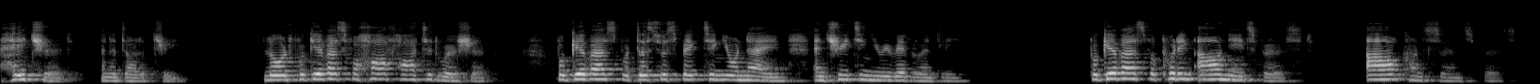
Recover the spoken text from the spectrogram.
hatred, and idolatry. Lord, forgive us for half hearted worship Forgive us for disrespecting your name and treating you irreverently. Forgive us for putting our needs first, our concerns first,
